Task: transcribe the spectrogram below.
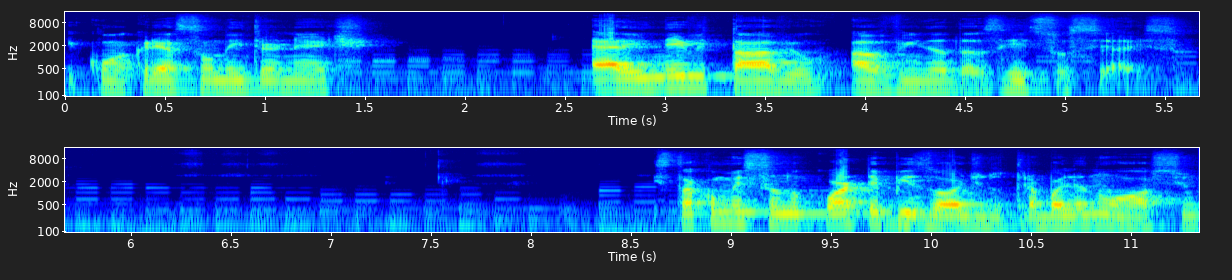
E com a criação da internet, era inevitável a vinda das redes sociais. Está começando o quarto episódio do Trabalhando Ócio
